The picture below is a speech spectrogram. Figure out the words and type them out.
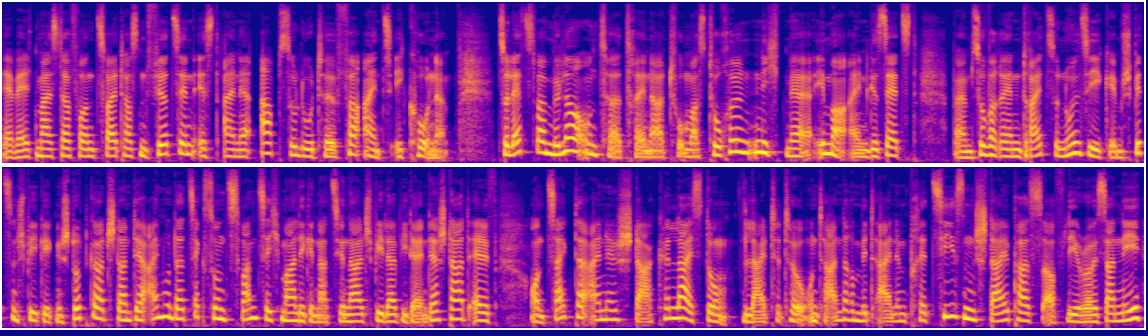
Der Weltmeister von 2014 ist eine absolute Vereinsikone. Zuletzt war Müller unter Trainer Thomas Tuchel nicht mehr immer eingesetzt. Beim souveränen 3-0-Sieg im Spitzenspiel gegen Stuttgart stand der 126-malige Nationalspieler wieder in der Startelf und zeigte eine starke Leistung, leitete unter anderem mit einem präzisen Steilpass auf Leroy Sané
